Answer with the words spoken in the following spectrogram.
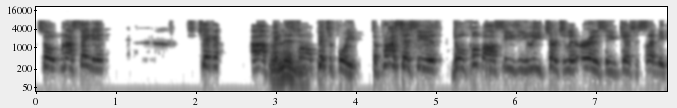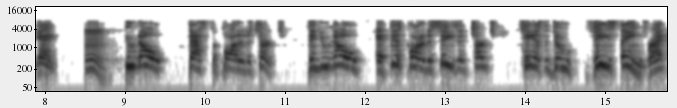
So when I say that, check it out. I'll paint a small picture for you. The process is during football season, you leave church a little early so you catch a Sunday game. Mm. You know that's the part of the church then you know at this part of the season, church tends to do these things, right?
